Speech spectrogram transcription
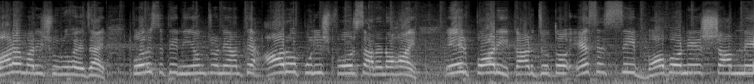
মারামারি শুরু হয়ে যায়। পরিস্থিতি নিয়ন্ত্রণে আনতে আরও পুলিশ ফোর্স আনানো হয়। এরপরই কার্যত এসএসসি ভবনের সামনে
